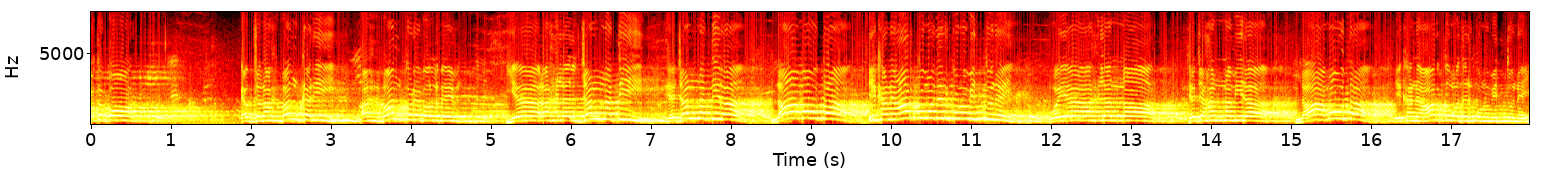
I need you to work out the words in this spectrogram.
অতঃপর একজন আহ্বানকারী আহ্বান করে বলবেন, ইয়া আহলাল জান্নাতি, হে জান্নাতীরা লা মাউতা এখানে আর তোমাদের কোনো মৃত্যু নেই ওয়া আহলান নার হে জাহান্নামীরা, লা মাউতা, এখানে আর তোমাদের কোনো মৃত্যু নেই।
